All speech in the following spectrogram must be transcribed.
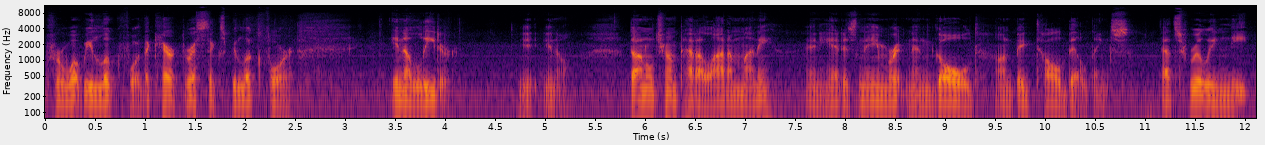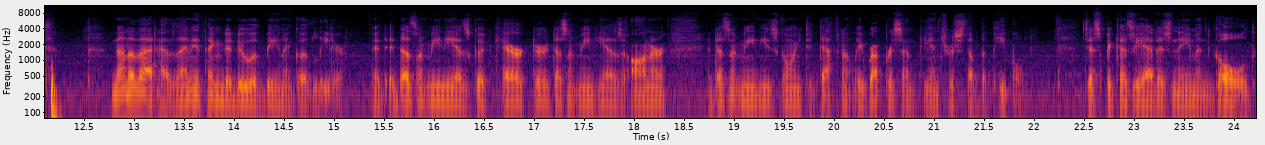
for what we look for, the characteristics we look for in a leader. You, you know, Donald Trump had a lot of money, and he had his name written in gold on big tall buildings. That's really neat. None of that has anything to do with being a good leader. It, it, doesn't mean he has good character. It doesn't mean he has honor. It doesn't mean he's going to definitely represent the interest of the people. Just because he had his name in gold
